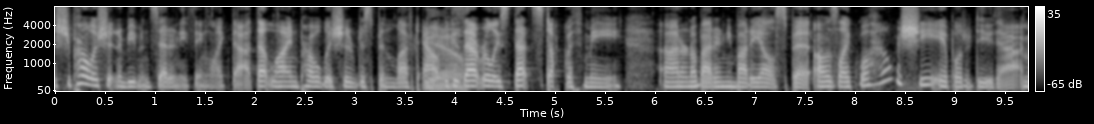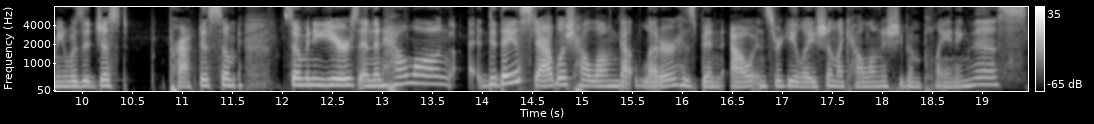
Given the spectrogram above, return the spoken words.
she probably shouldn't have even said anything like that. That line probably should have just been left out because that really that stuck with me. Uh, i don't know about anybody else but i was like well how was she able to do that? I mean was it just practice so so many years? And then how long did they establish how long that letter has been out in circulation? Like how long has she been planning this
